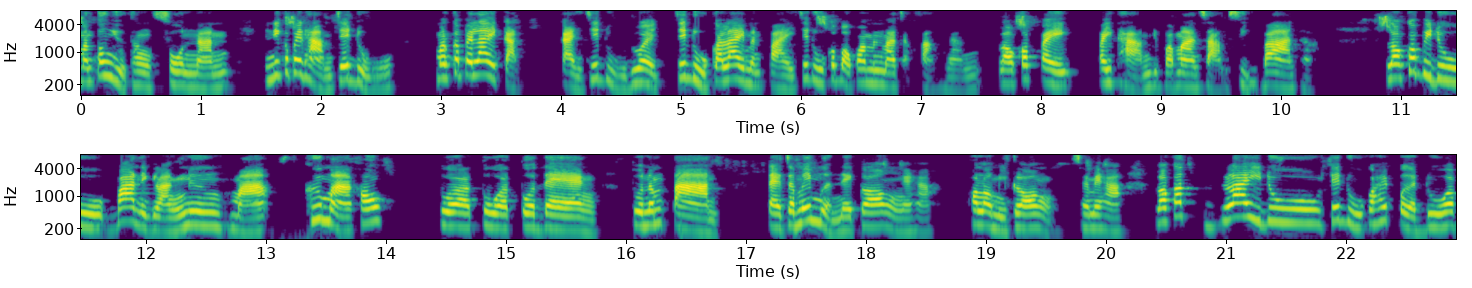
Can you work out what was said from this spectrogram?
มันต้องอยู่ทางโซนนั้นทีนี้ก็ไปถามเจ๊ดู มันก็ไปไล่กัดไก่เจ๊ดูด้วยเจ๊ดูก็ไล่มันไปเจ๊ดูก็บอกว่ามันมาจากฝั่งนั้น เราก็ไปไปถามอยู่ประมาณสามสี่บ้านค่ะ เราก็ไปดูบ้านอีกหลังหนึ่งหมาคือหมาเขาตัวตัวตัวแดง ตัวน้ำตาล แต่จะไม่เหมือนในกล้องไงคะเพราะเรามีกล้องใช่ไหมคะเราก็ไล่ดูเจ๊ดูก็ให้เปิดดูว่า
